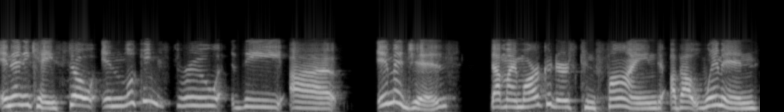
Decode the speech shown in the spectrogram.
In any case, so in looking through the uh, images that my marketers can find about women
